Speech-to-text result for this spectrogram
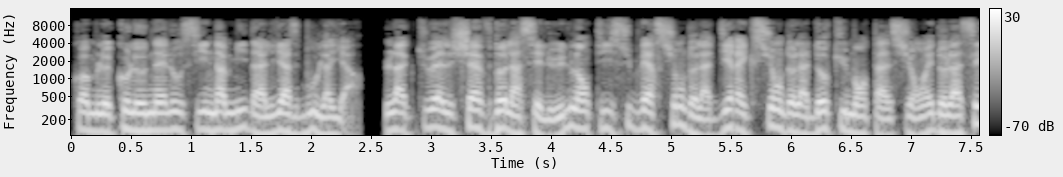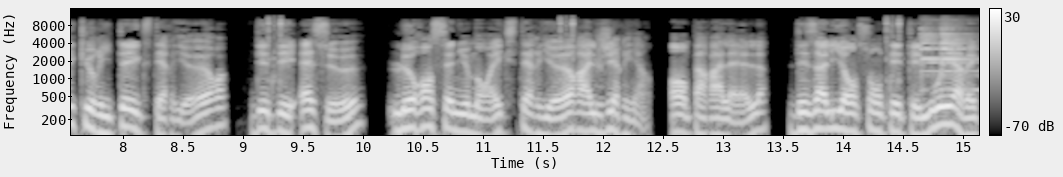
comme le colonel Ossine Hamid alias Boulaya, l'actuel chef de la cellule anti-subversion de la Direction de la Documentation et de la Sécurité Extérieure, DDSE, le renseignement extérieur algérien. En parallèle, des alliances ont été nouées avec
